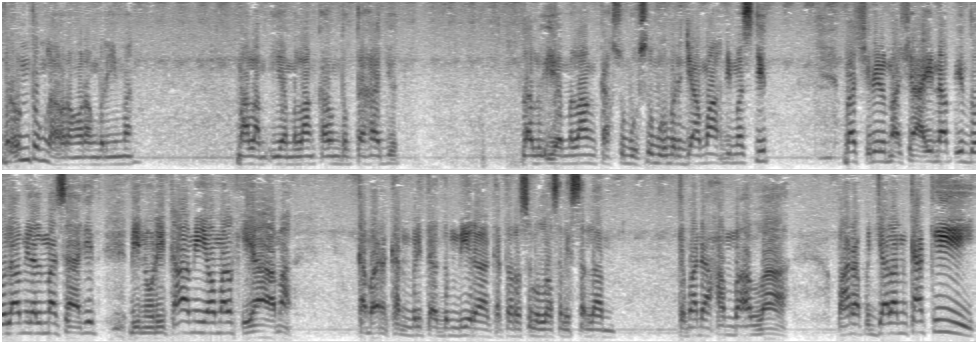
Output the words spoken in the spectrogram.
Beruntunglah orang-orang beriman. Malam ia melangkah untuk tahajud. Lalu ia melangkah subuh-subuh berjamaah di masjid. Bashiril masyainab idhulamil masajid binuri kami yaumal qiyamah. Kabarkan berita gembira kata Rasulullah SAW kepada hamba Allah para pejalan kaki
